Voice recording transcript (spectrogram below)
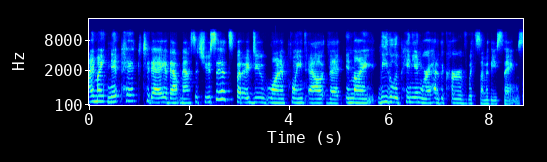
I might nitpick today about Massachusetts, but I do want to point out that, in my legal opinion, we're ahead of the curve with some of these things,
